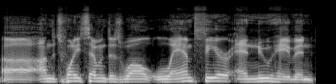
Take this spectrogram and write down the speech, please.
uh, on the 27th as well. Lamphere and New Haven.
